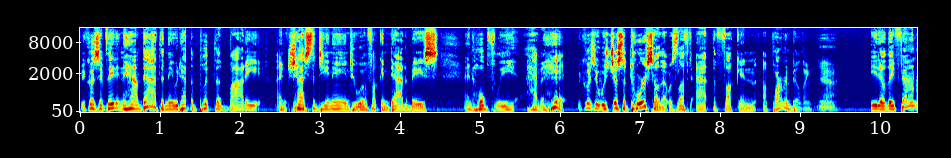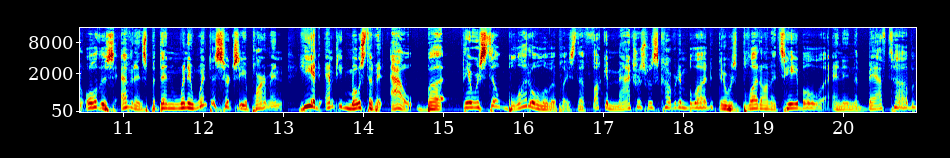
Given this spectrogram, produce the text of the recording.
Because if they didn't have that, then they would have to put the body and test the DNA into a fucking database and hopefully have a hit. Because it was just a torso that was left at the fucking apartment building Yeah. You know, they found all this evidence, but then when they went to search the apartment, he had emptied most of it out, but there was still blood all over the place. The fucking mattress was covered in blood. There was blood on a table and in the bathtub.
